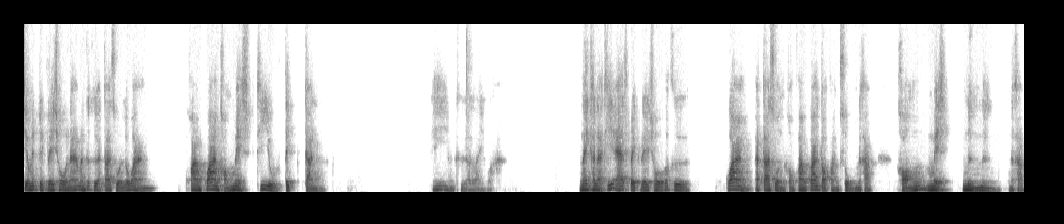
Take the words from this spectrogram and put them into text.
geometric ratio นะมันก็คืออัตราส่วนระหว่างความกว้างของ mesh ที่อยู่ติดกัน เฮ้ยมันคืออะไรวะ ในขณะที่ aspect ratio ก็คือกว้างอัตราส่วนของความกว้างต่อความสูงนะครับ ของ mesh หนึ่งหนึ่งนะครับ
